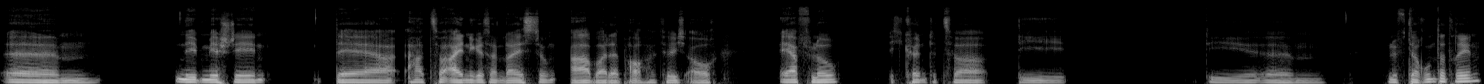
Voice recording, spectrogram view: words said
ähm, neben mir stehen. Der hat zwar einiges an Leistung, aber der braucht natürlich auch Airflow. Ich könnte zwar die, die ähm, Lüfter runterdrehen,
